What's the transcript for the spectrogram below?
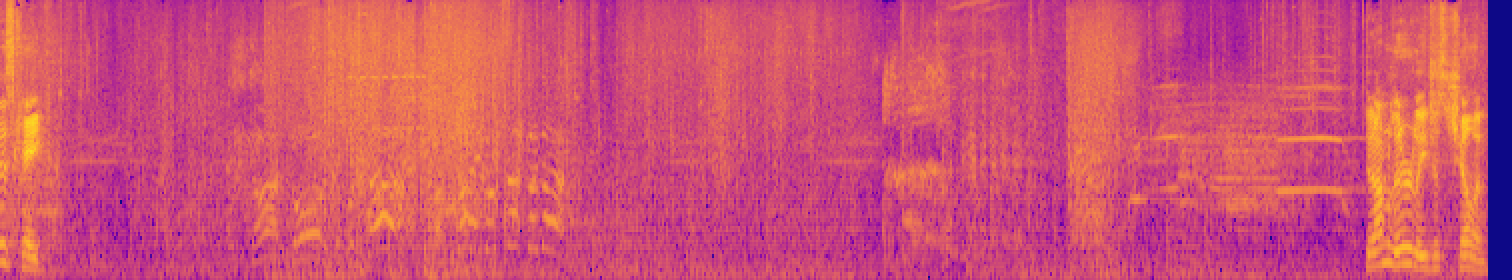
This cake. Dude, I'm literally just chilling.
